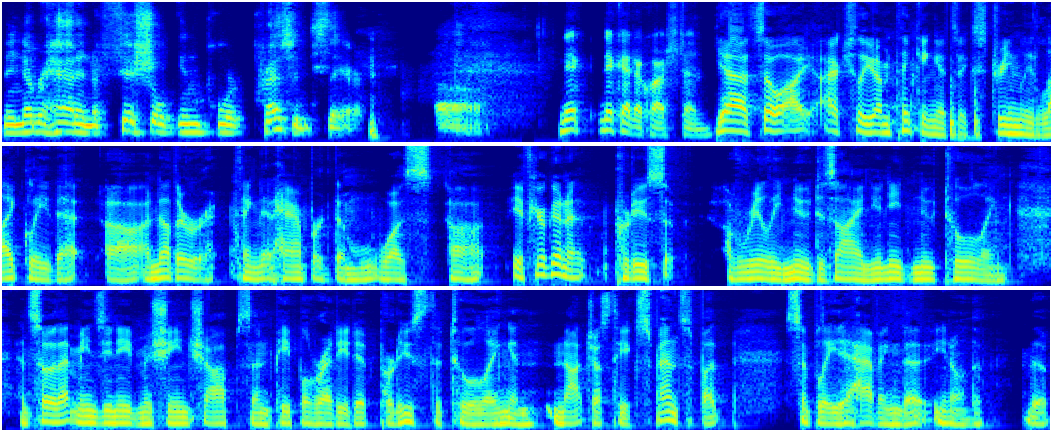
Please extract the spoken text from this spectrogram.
They never had an official import presence there. Uh, Nick, Nick had a question. Yeah, so I actually I'm thinking it's extremely likely that uh, another thing that hampered them was uh, if you're going to produce a, really new design, you need new tooling, and so that means you need machine shops and people ready to produce the tooling, and not just the expense, but simply having the you know the the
